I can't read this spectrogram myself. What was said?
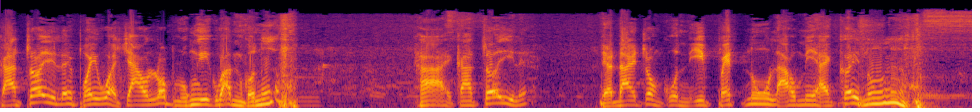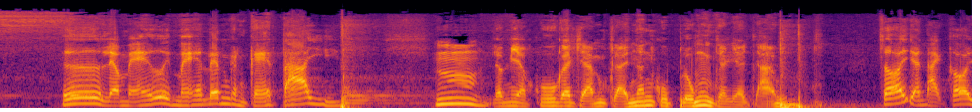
ขาใจเลยไปว่าเจ้าลบหลุงอีกวันก่อนเนอะใช่ขาใจเลยเดี๋ยวได้จ้องคนอีเป็ดนู่เหล่าเมียไอ้เคยนู่เออแล้วแม่เอ้ยแม่เล่นกันแก่ตายอืมแล้วเมียกูก็จำไก่นั้นกูปรุงจะเรียกจัง ซอยอย่าไหนก้อย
